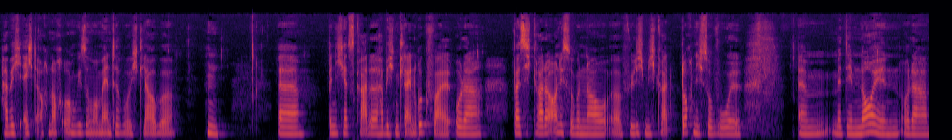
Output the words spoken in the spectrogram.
habe ich echt auch noch irgendwie so Momente, wo ich glaube, hm, äh, bin ich jetzt gerade, habe ich einen kleinen Rückfall oder weiß ich gerade auch nicht so genau, äh, fühle ich mich gerade doch nicht so wohl ähm, mit dem Neuen oder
